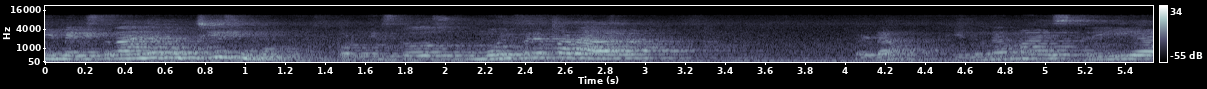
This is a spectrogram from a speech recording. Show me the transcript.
Y me extraña muchísimo, porque estoy muy preparada, ¿verdad? Tiene una maestría,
